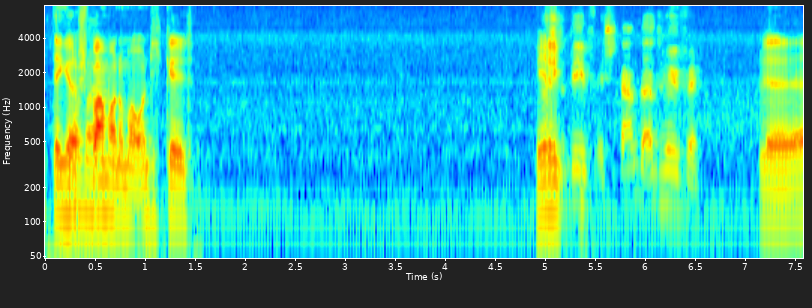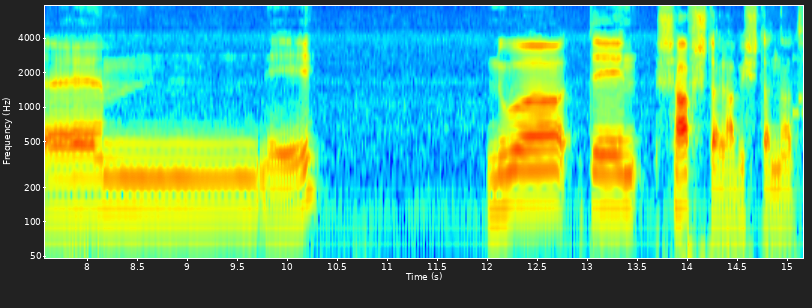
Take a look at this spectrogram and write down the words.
Ich denke, Ja, da sparen wir nochmal ordentlich Geld. Wäre, also die Standardhöfe. ähm, nee. Nur den Schafstall habe ich Standard.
